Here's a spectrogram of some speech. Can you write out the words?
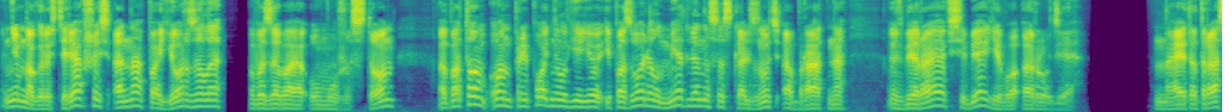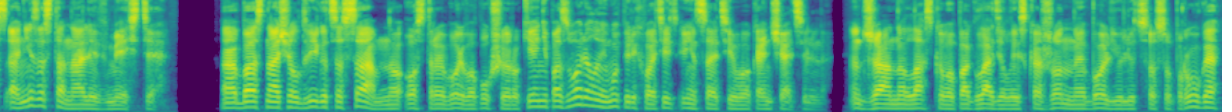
Немного растерявшись, она поерзала, вызывая у мужа стон, а потом он приподнял ее и позволил медленно соскользнуть обратно, вбирая в себя его орудие. На этот раз они застонали вместе. Аббас начал двигаться сам, но острая боль в опухшей руке не позволила ему перехватить инициативу окончательно. Джанна ласково погладила искаженное болью лицо супруга,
